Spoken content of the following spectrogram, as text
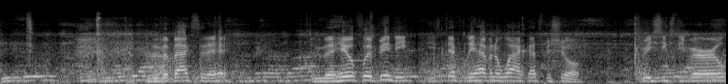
The backs to there. And the heel flip Indy. He's definitely having a whack, that's for sure. 360 varial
